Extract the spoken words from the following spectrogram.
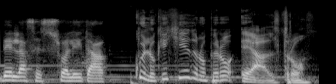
della sessualità. Quello che chiedono però è altro.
